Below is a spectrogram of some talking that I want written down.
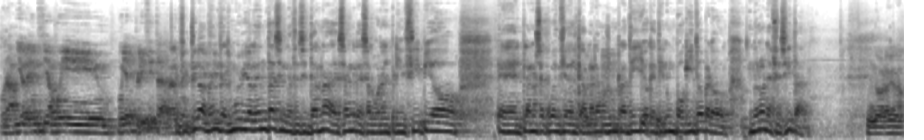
una violencia muy, muy explícita. realmente. Efectivamente, es muy violenta sin necesitar nada de sangre, salvo en el principio, eh, el plano secuencia del que hablaremos un ratillo, que tiene un poquito, pero no lo necesita. No, la verdad que no.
